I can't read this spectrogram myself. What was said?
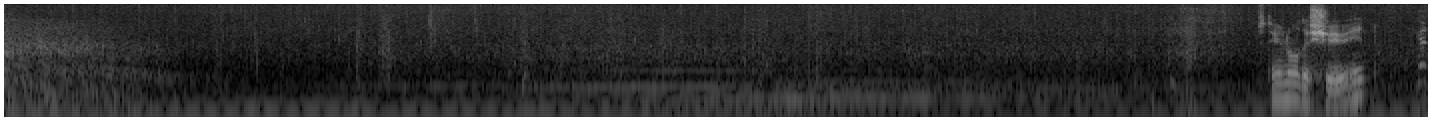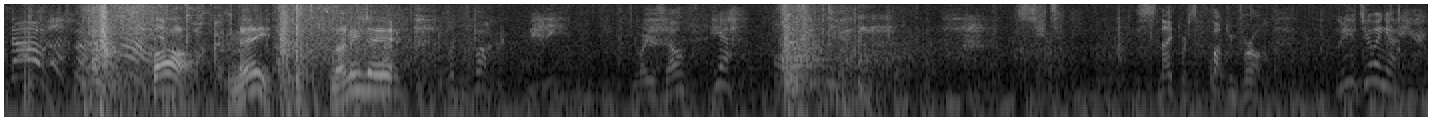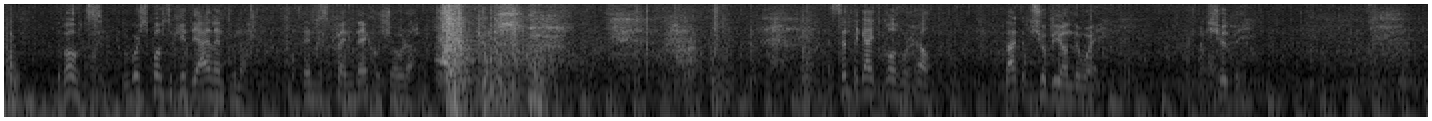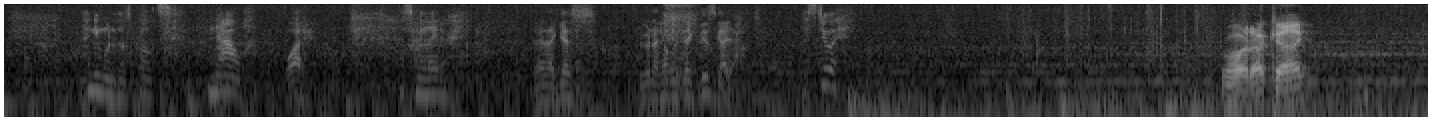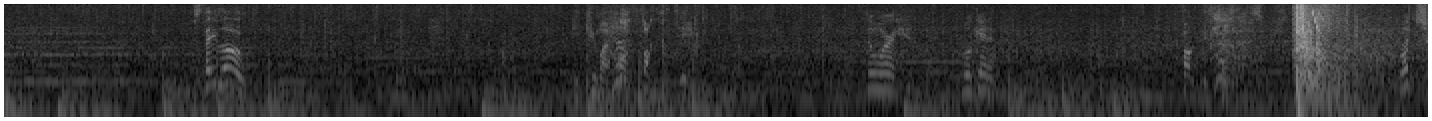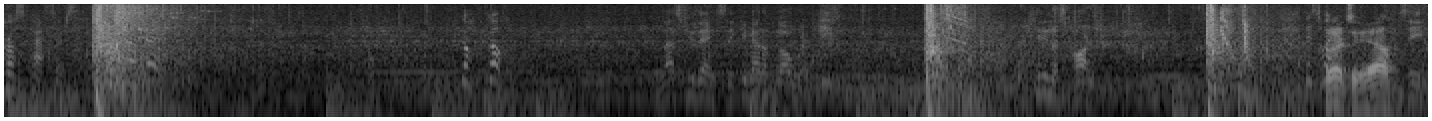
Just doing all the shooting. Get down! Fuck me. Money's here. What the fuck? Manny? You by yourself? Yeah. Shit. This sniper's a fucking bro. What are you doing out here? The boats. We were supposed to hit the island tonight. Then this pendejo showed up. I sent the guy to call for help. Backup should be on the way. Should be. I need one of those boats. Now. Why? Ask me later. Then I guess you're gonna help me take this guy out. Let's do it. Right, okay. Stay low. He killed my whole fucking team. Don't worry. We'll get him. Fuck these trespassers. What trespassers? Last few days, they came out of nowhere. They're hitting us hard. This way. Bloody hell. See,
